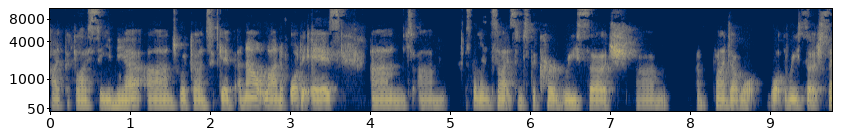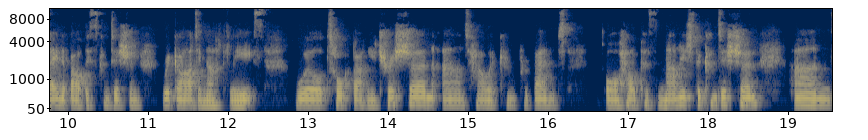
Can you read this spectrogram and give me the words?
hypoglycemia and we're going to give an outline of what it is and um, some insights into the current research um, and find out what, what the research is saying about this condition regarding athletes. We'll talk about nutrition and how it can prevent or help us manage the condition and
